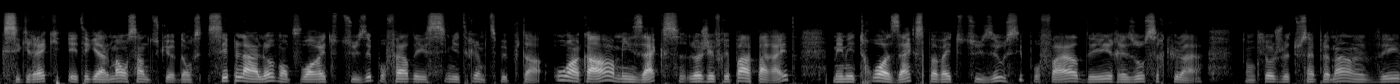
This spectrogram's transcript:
XY est également au centre du cube. Donc, ces plans-là vont pouvoir être utilisés pour faire des symétries un petit peu plus tard. Ou encore, mes axes, là, je ne les ferai pas apparaître, mais mes trois axes peuvent être utilisés aussi pour faire des réseaux circulaires. Donc là, je vais tout simplement enlever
